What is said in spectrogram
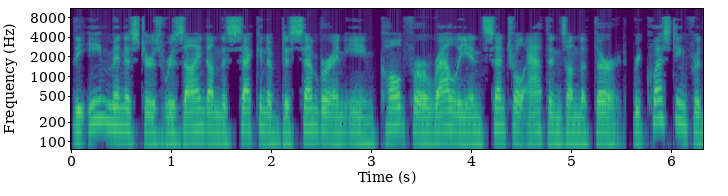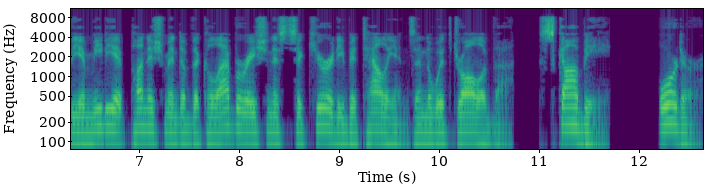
The EAM ministers resigned on 2 December and EAM called for a rally in central Athens on the 3rd, requesting for the immediate punishment of the collaborationist security battalions and the withdrawal of the Scobie order.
